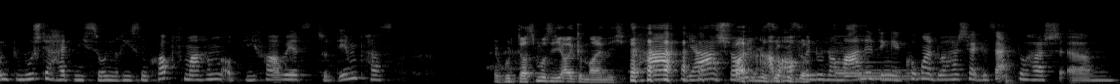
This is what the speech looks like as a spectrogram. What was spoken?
Und du musst dir halt nicht so einen riesen Kopf machen, ob die Farbe jetzt zu dem passt. ja gut, das muss ich allgemein nicht. Ah, ja, schon, aber auch sowieso. wenn du normale Dinge, guck mal, du hast ja gesagt, du hast ähm,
